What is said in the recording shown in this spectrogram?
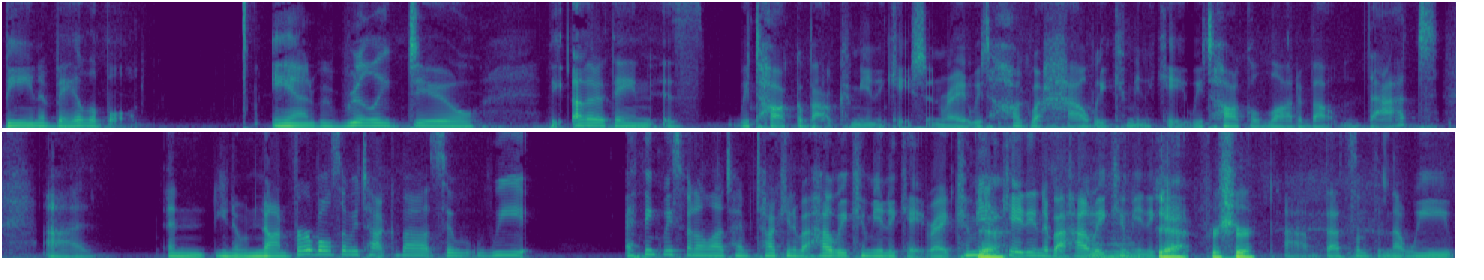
being available. And we really do. The other thing is we talk about communication, right? We talk about how we communicate. We talk a lot about that, uh, and you know, nonverbals that we talk about. So we, I think we spend a lot of time talking about how we communicate, right? Communicating about how we communicate. Yeah, for sure. Um, that's something that we,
